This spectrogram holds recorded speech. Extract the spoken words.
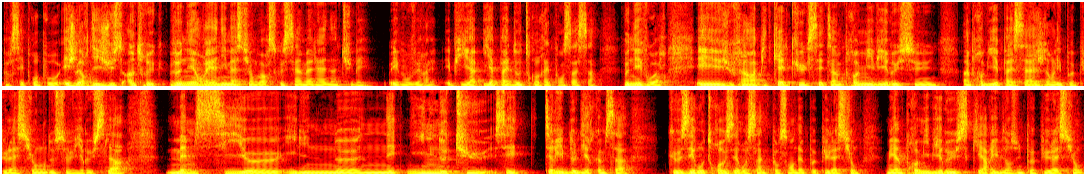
par ces propos. Et je leur dis juste un truc, venez en réanimation voir ce que c'est un malade intubé. Et vous verrez. Et puis, il n'y a, y a, pas d'autre réponse à ça. Venez voir. Et je vous fais un rapide calcul, c'est un premier virus, une, un premier passage dans les populations de ce virus-là. Même si euh, il, ne, il ne tue, c'est terrible de le dire comme ça, que 0,3 ou 0,5% de la population, mais un premier virus qui arrive dans une population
